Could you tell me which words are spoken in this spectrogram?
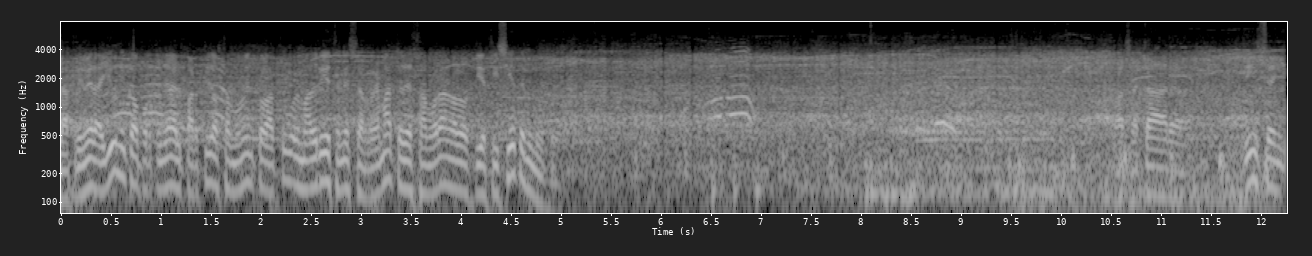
La primera y única oportunidad del partido hasta el momento la tuvo el Madrid en ese remate de Zamorano a los 17 minutos. Va a sacar Vincent.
